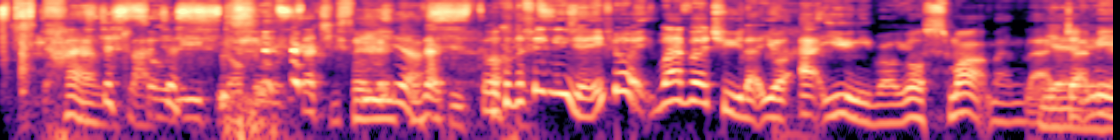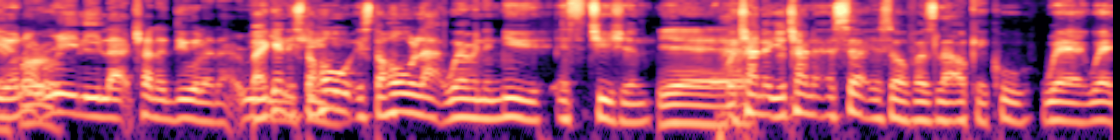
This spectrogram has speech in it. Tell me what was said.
Fam, just like so just deep, stop it. It's actually so deep. Yeah, Exactly. stop Because the thing is, yeah, if you're by virtue that you're at uni, bro, you're smart, man. Like, do you know what I Yeah, mean? yeah, you're for not really like trying to do all of that. Really, But again, it's the whole it's the whole like we're in a new institution. Yeah. We're trying to you're trying to assert yourself as like okay cool we're we're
